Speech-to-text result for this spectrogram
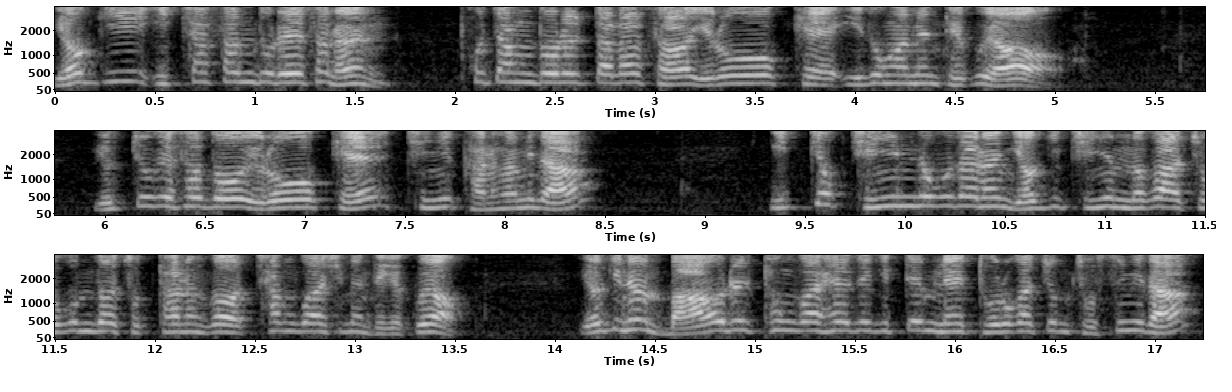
여기 2차선 도로에서는 포장도를 따라서 이렇게 이동하면 되고요. 이쪽에서도 이렇게 진입 가능합니다. 이쪽 진입로보다는 여기 진입로가 조금 더 좋다는 거 참고하시면 되겠고요. 여기는 마을을 통과해야 되기 때문에 도로가 좀 좋습니다.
